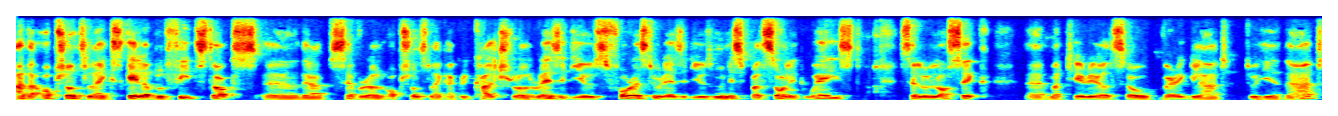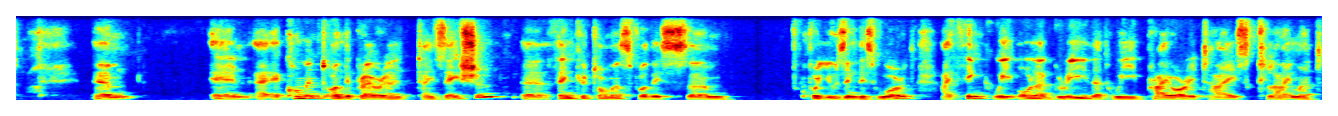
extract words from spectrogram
other options like scalable feedstocks. Uh, there are several options like agricultural residues, forestry residues, municipal solid waste, cellulosic uh, materials. So very glad to hear that. Um, and a comment on the prioritization. Uh, thank you, Thomas, for this um, for using this word. I think we all agree that we prioritize climate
